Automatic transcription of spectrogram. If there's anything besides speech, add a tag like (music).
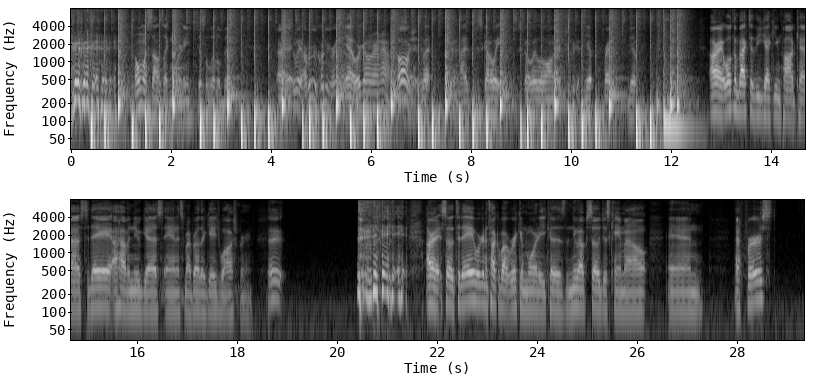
(laughs) Almost sounds like Morty, just a little bit. All right. So wait, are we recording right now? Yeah, we're going right now. Oh, shit. But Okay. I just gotta wait. Just gotta wait a little longer. Okay. Yep. Right. Yep. All right. Welcome back to the Gekking Podcast. Today I have a new guest, and it's my brother Gage Washburn. Hey, (laughs) All right, so today we're gonna talk about Rick and Morty because the new episode just came out, and at first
